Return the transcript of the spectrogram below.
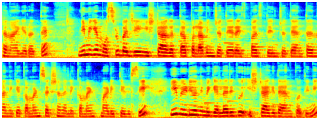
ಚೆನ್ನಾಗಿರುತ್ತೆ. ನಿಮಗೆ ಮೊಸರು ಬಜ್ಜಿ ಇಷ್ಟ ಆಗುತ್ತಾ? ಪಲಾವಿನ ಜೊತೆ ರೈಸ್ ಬಾತಿನ ಜೊತೆ ಅಂತ ನನಗೆ ಕಮೆಂಟ್ ಸೆಕ್ಷನಲ್ಲಿ ಕಮೆಂಟ್ ಮಾಡಿ ತಿಳಿಸಿ. ಈ ವಿಡಿಯೋ ನಿಮಗೆಲ್ಲರಿಗೂ ಇಷ್ಟ ಆಗಿದೆ ಅನ್ಕೋತೀನಿ.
